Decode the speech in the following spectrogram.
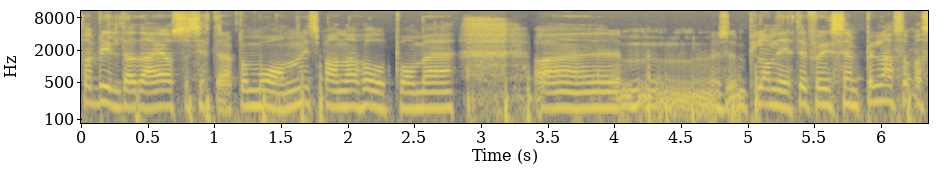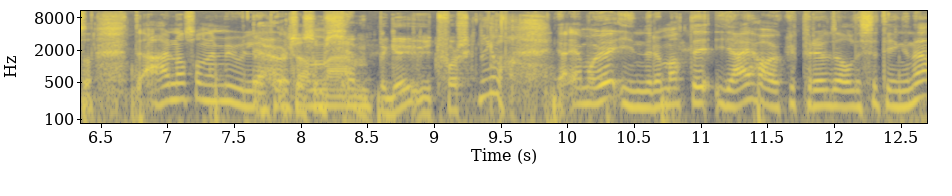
Ta bilde av deg og så sette deg på månen hvis man holder på med uh, planeter f.eks. Altså, altså, det er noen sånne Det muligheter hørtes ut som som kjempegøy utforskning, da. ja, Jeg må jo innrømme at det, jeg har jo ikke prøvd alle disse tingene.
